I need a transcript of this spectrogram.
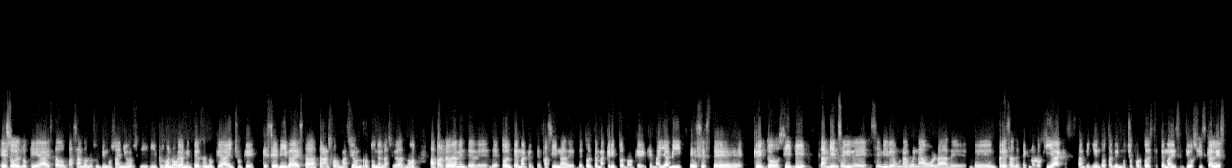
eso es lo que ha estado pasando los últimos años y, pues bueno, obviamente eso es lo que ha hecho que, que, se viva esta transformación rotunda en la ciudad, ¿no? Aparte obviamente de, todo el tema que te fascina, de, todo el tema cripto, ¿no? Que, que, Miami es este Crypto City. También se vive, se vive una buena ola de, de empresas de tecnología que se están viniendo también mucho por todo este tema de incentivos fiscales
